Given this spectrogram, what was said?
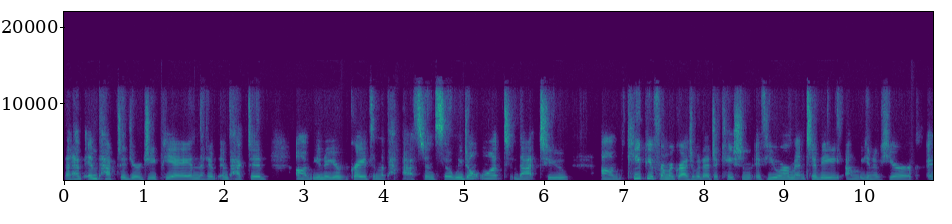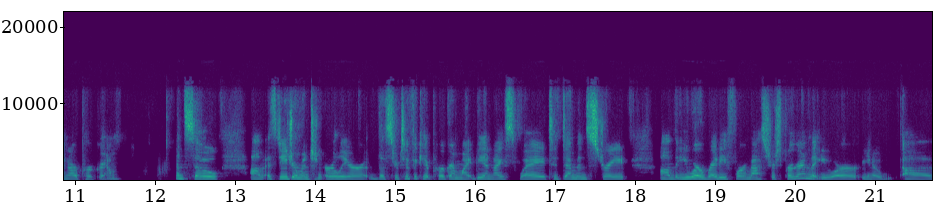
that have impacted your GPA and that have impacted, um, you know, your grades in the past. And so, we don't want that to um, keep you from a graduate education if you are meant to be, um, you know, here in our program. And so, um, as Deidre mentioned earlier, the certificate program might be a nice way to demonstrate um, that you are ready for a master's program, that you are, you know, uh,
